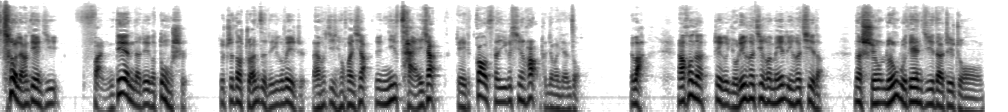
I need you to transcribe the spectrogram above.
测量电机反电的这个动势，就知道转子的一个位置，然后进行换向。就你踩一下，给告诉它一个信号，它就往前走，对吧？然后呢，这个有离合器和没离合器的，那使用轮毂电机的这种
